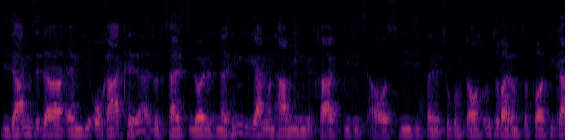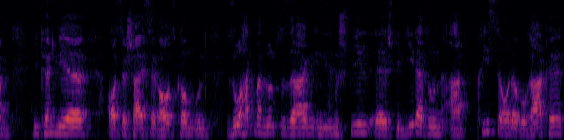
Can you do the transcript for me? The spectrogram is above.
wie sagen sie da, ähm, die Orakel. Also das heißt, die Leute sind da hingegangen und haben ihn gefragt, wie sieht's aus, wie sieht meine Zukunft aus und so weiter und so fort. Wie, kann, wie können wir aus der Scheiße rauskommen? Und so hat man sozusagen in diesem Spiel, äh, spielt jeder so eine Art Priester oder Orakel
